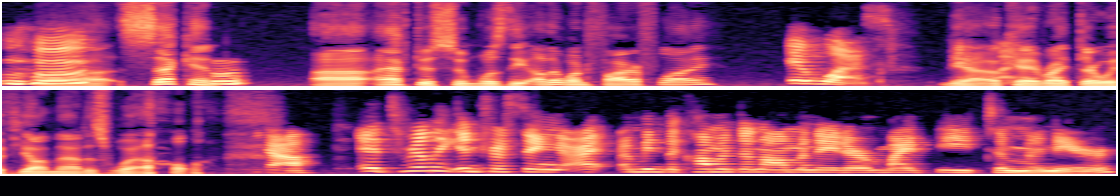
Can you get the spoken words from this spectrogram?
Mm-hmm. Uh, 2nd uh, I have to assume was the other one Firefly. it was. Yeah, It was. okay, right there with you on that as well. Yeah, it's really interesting. I, I mean, the common denominator might be Tim Minear.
